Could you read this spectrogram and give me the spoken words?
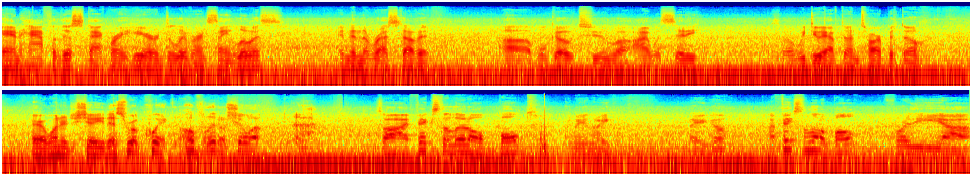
and half of this stack right here deliver in St. Louis. And then the rest of it uh, will go to uh, Iowa City. So we do have to untarp it though. Here, I wanted to show you this real quick. Hopefully it'll show up. So I fixed a little bolt. Let me, let me, there you go. I fixed a little bolt for the, uh,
